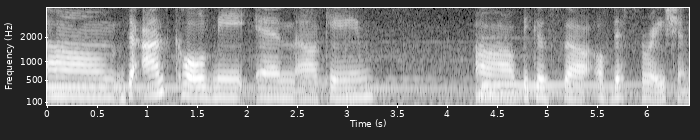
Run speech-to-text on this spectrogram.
um, the aunt called me and uh, came uh, because of desperation.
